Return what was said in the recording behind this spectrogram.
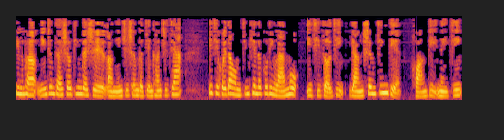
听众朋友，您正在收听的是老年之声的健康之家，一起回到我们今天的固定栏目，一起走进养生经典《黄帝内经》。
